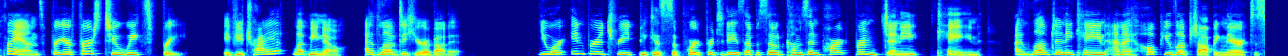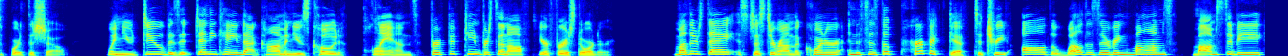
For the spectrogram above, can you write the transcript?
plans for your first two weeks free. If you try it, let me know. I'd love to hear about it. You are in for a treat because support for today's episode comes in part from Jenni Kayne. I love Jenni Kayne and I hope you love shopping there to support the show. When you do, visit jennikayne.com and use code PLANS for 15% off your first order. Mother's Day is just around the corner, and this is the perfect gift to treat all the well deserving moms, moms to be,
